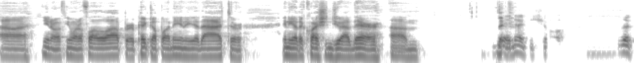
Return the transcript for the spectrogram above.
uh, you know, if you want to follow up or pick up on any of that or any other questions you have there. Um, yeah, no, for sure. Look,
